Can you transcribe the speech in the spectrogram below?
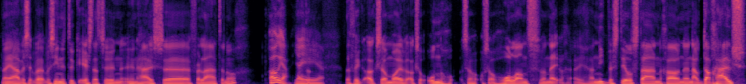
Nou ja, we, we, we zien natuurlijk eerst dat ze hun, hun huis eh, verlaten nog. Oh ja, ja, ja, ja. Dat vind ik ook zo mooi, ook zo, on, zo, zo Hollands. Van nee, we gaan, je gaat niet bij stilstaan. Gewoon, nou, dag huis.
